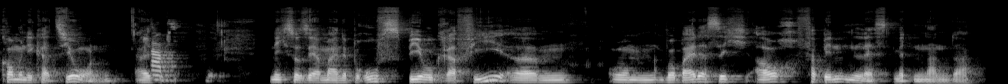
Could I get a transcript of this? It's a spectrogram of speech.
Kommunikation. Also Absolut. nicht so sehr meine Berufsbiografie, ähm, um, wobei das sich auch verbinden lässt miteinander.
